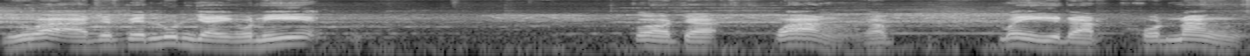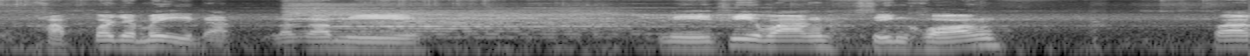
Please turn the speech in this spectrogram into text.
หรือว่าอาจจะเป็นรุ่นใหญ่กว่านี้ ก็จะกว้างครับ ไม่อึดอัดคนนั่งขับก็จะไม่อึดอัด แล้วก็มี มีที่วางสิ่งของ วาง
